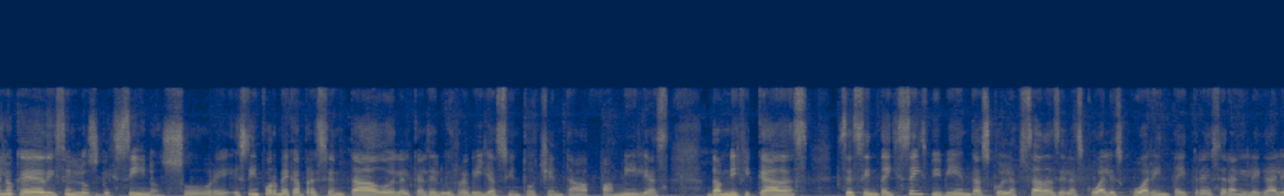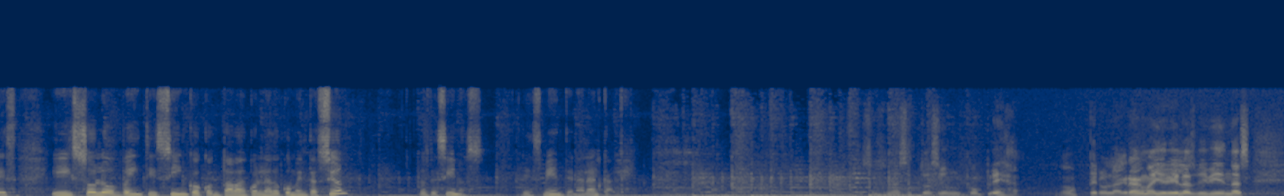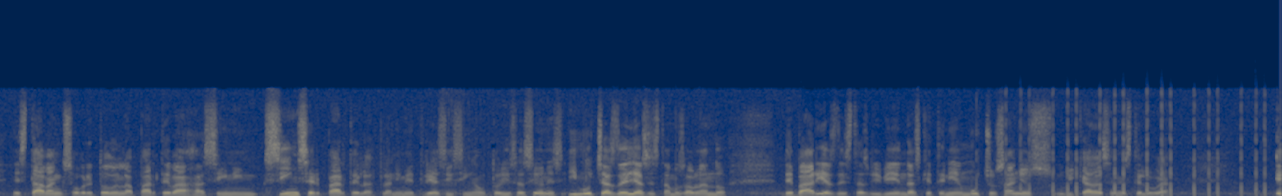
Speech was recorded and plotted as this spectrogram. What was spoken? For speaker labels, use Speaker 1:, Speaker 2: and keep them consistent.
Speaker 1: ¿Qué es lo que dicen los vecinos sobre este informe que ha presentado el alcalde Luis Revilla? 180 familias damnificadas, 66 viviendas colapsadas, de las cuales 43 eran ilegales y solo 25 contaban con la documentación. Los vecinos desmienten al alcalde.
Speaker 2: Es una situación compleja, pero la gran mayoría de las viviendas estaban sobre todo en la parte baja sin, sin ser parte de las planimetrías y sin autorizaciones. Y muchas de ellas, estamos hablando de varias de estas viviendas que tenían muchos años ubicadas en este lugar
